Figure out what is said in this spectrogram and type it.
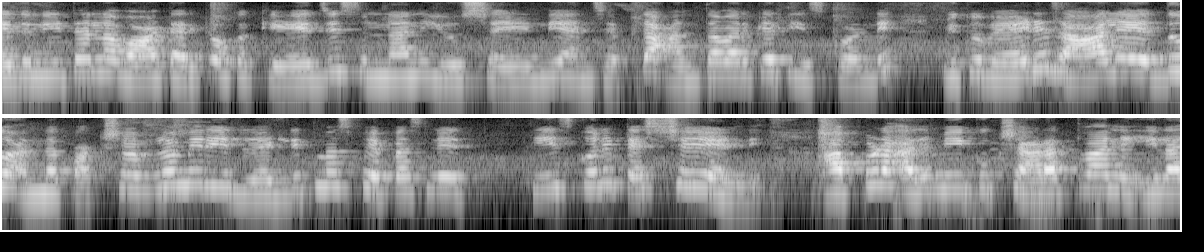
ఐదు లీటర్ల వాటర్కి ఒక కేజీ సున్నాన్ని యూజ్ చేయండి అని చెప్తే అంతవరకే తీసుకోండి. మీకు వేడి రాలేదు అన్న పక్షంలో మీరు ఈ రెడ్ లిట్మస్ పేపర్స్ని తీసుకొని టెస్ట్ చేయండి. అప్పుడు అది మీకు క్షారత్వాన్ని ఇలా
